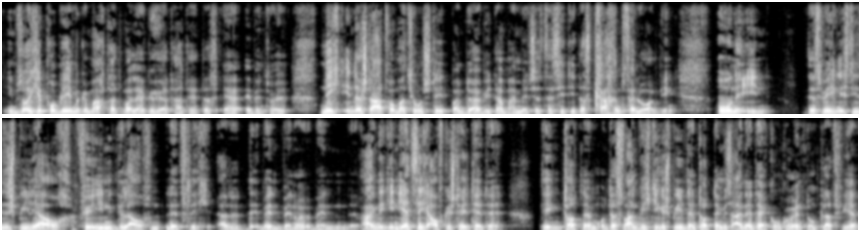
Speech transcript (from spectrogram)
ihm solche Probleme gemacht hat, weil er gehört hatte, dass er eventuell nicht in der Startformation steht beim Derby da bei Manchester City, das krachend verloren ging. Ohne ihn. Deswegen ist dieses Spiel ja auch für ihn gelaufen letztlich. Also wenn wenn wenn Rangnick ihn jetzt nicht aufgestellt hätte, gegen Tottenham und das war ein wichtiges Spiel, denn Tottenham ist einer der Konkurrenten um Platz 4.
